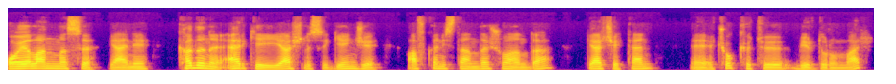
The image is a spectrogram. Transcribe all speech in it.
oyalanması yani kadını, erkeği, yaşlısı, genci Afganistan'da şu anda gerçekten e, çok kötü bir durum var.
